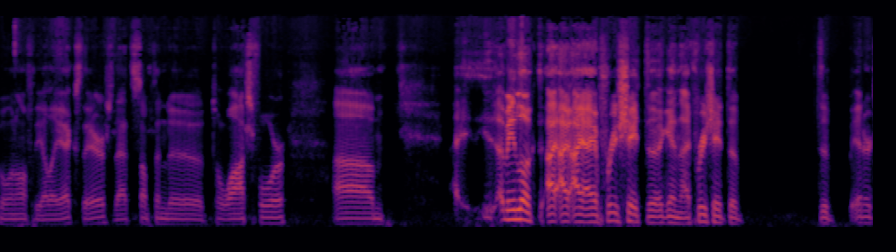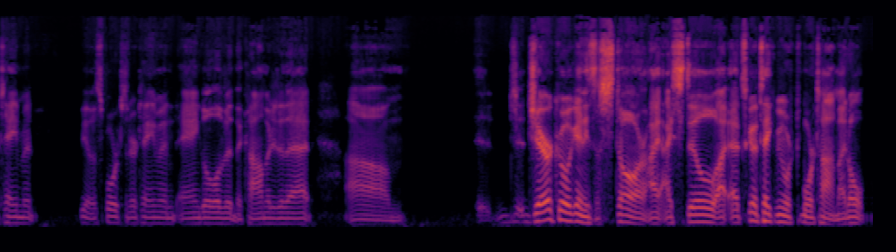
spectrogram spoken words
going off of the LAX there, so that's something to to watch for. Um, I, I mean, look, I, I appreciate the again, I appreciate the the entertainment you know the sports entertainment angle of it, and the comedy to that. Um, Jericho again, he's a star. I, I still, I, it's going to take me more, more time. I don't.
